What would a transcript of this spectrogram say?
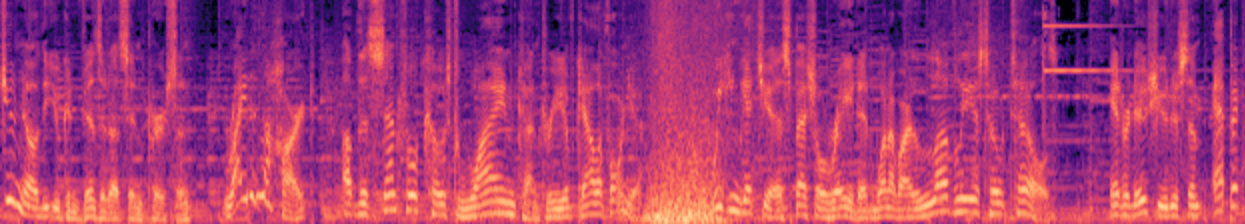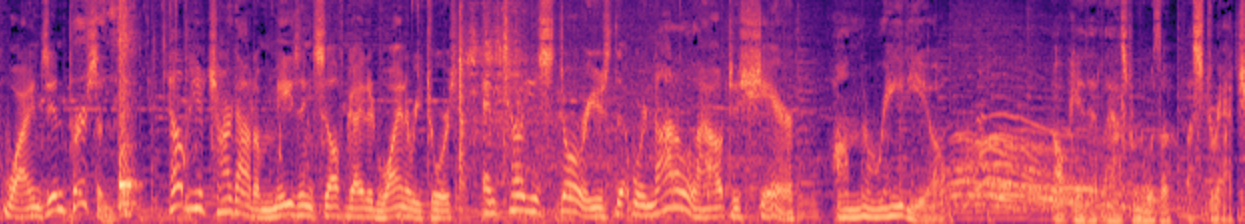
Did you know that you can visit us in person right in the heart of the Central Coast wine country of California? We can get you a special rate at one of our loveliest hotels introduce you to some epic wines in person, help you chart out amazing self guided winery tours, and tell you stories that we're not allowed to share on the radio. Okay, that last one was a, a, stretch.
